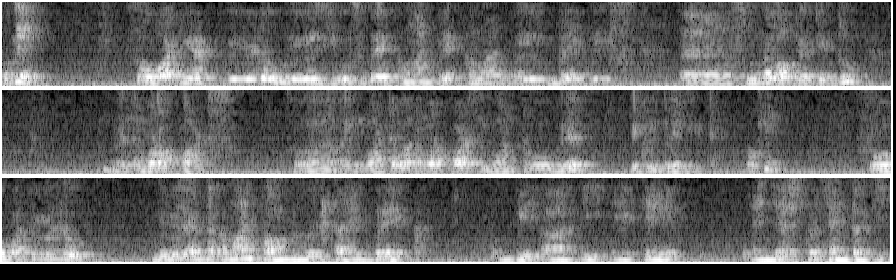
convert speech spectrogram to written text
Okay. So what we, have, we will do we will use break command. Break command will break this uh, single object into a number of parts so uh, in whatever number of parts you want to break it will break it okay so what we will do we will at the command prompt we will type break b r e a k and just press enter key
